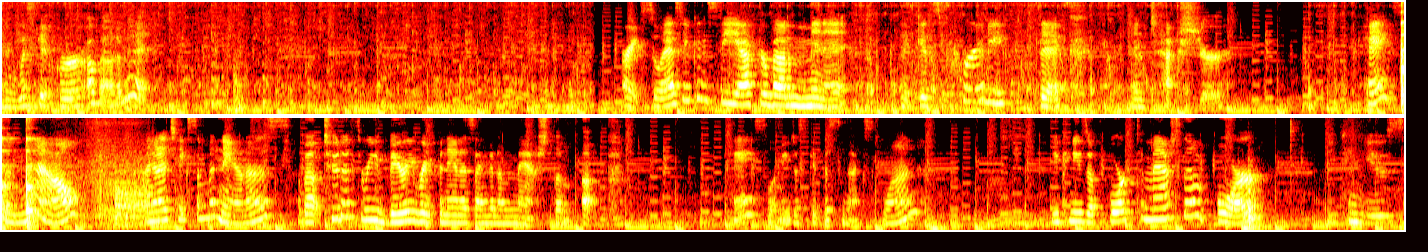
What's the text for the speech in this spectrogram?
and whisk it for about a minute. All right, so as you can see after about a minute, it gets pretty thick in texture. Okay, so now I'm gonna take some bananas, about two to three very ripe bananas, I'm gonna mash them up. Okay, so let me just get this next one. You can use a fork to mash them or you can use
